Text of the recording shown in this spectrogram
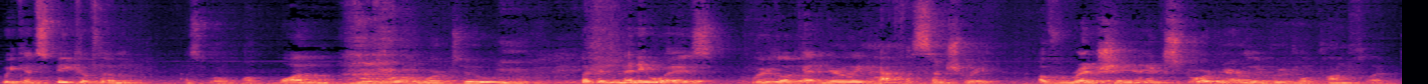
We can speak of them as World War I, World War II, but in many ways, we look at nearly half a century of wrenching and extraordinarily brutal conflict,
